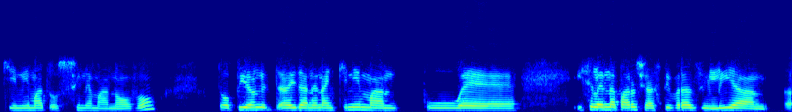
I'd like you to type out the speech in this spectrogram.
κινήματος Cinema Novo, το οποίο ήταν ένα κίνημα που ε, ήθελε να παρουσιάσει στη Βραζιλία ε,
